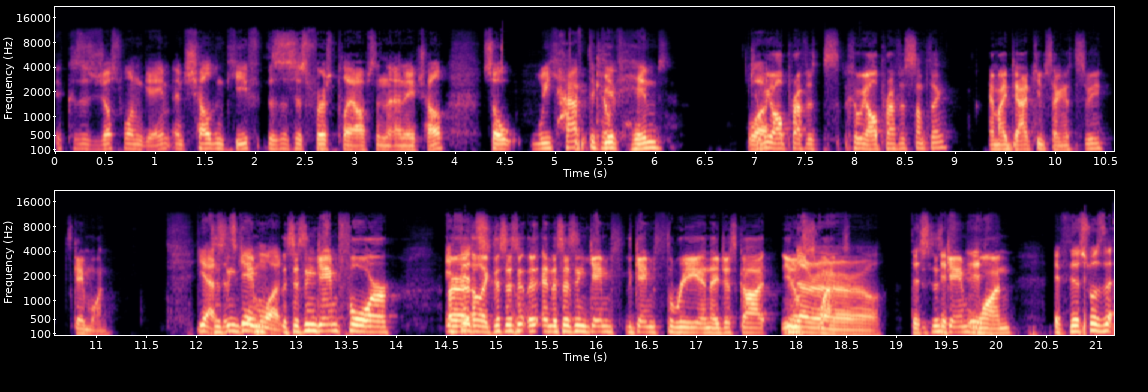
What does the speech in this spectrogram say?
because it's just one game. And Sheldon Keefe, this is his first playoffs in the NHL, so we have to can- give him. Can What? we all preface? Can we all preface something? And my dad keeps saying this to me. It's game one. yes, this it's isn't game, one. This isn't game four. Or, like this isn't, and this isn't game game three, and they just got you know no, no, no, no, no, no. This, This is if- game if- one. If this was the,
